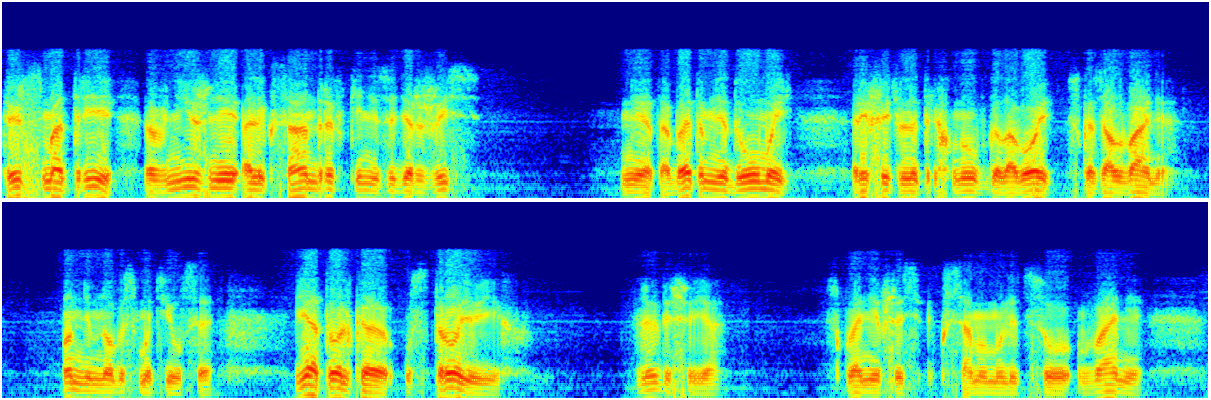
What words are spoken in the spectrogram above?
«Ты ж смотри, в Нижней Александровке не задержись». «Нет, об этом не думай», — решительно тряхнув головой, сказал Ваня. Он немного смутился. «Я только устрою их». «Любишь ее?» Склонившись к самому лицу Вани, —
